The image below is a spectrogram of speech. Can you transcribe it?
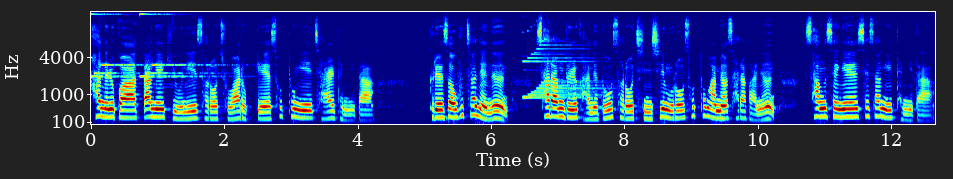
하늘과 땅의 기운이 서로 조화롭게 소통이 잘 됩니다. 그래서 후천에는 사람들 간에도 서로 진심으로 소통하며 살아가는 상생의 세상이 됩니다.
